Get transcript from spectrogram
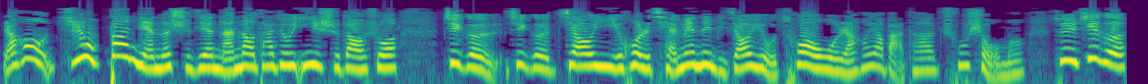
然后只有半年的时间，难道他就意识到说这个这个交易或者前面那笔交易有错误，然后要把它出手吗？所以这个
